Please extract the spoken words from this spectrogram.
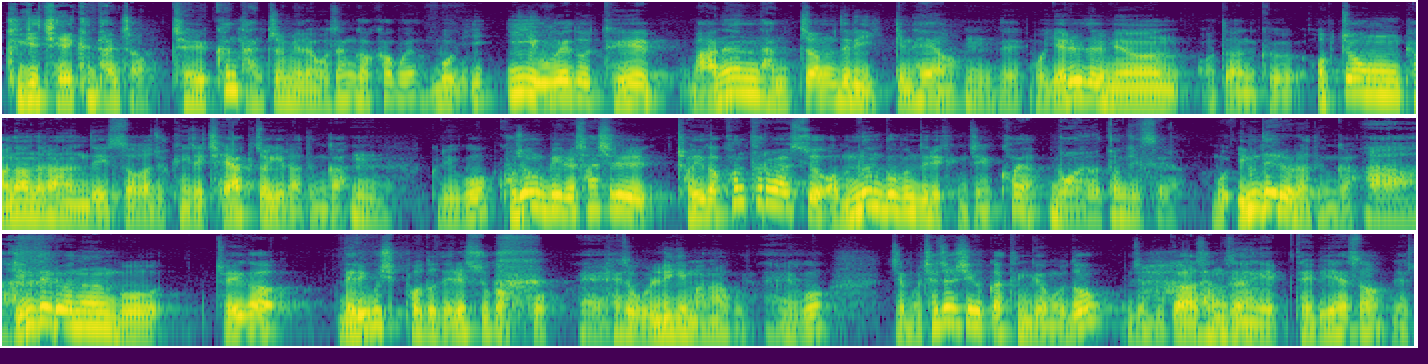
그게 제일 큰 단점. 제일 큰 단점이라고 생각하고요. 뭐 이 이후에도 되게 많은 단점들이 있긴 해요. 음. 근데 뭐 예를 들면 어떤 그 업종 변환을 하는 데 있어가지고 굉장히 제약적이라든가 음. 그리고 고정비를 사실 저희가 컨트롤할 수 없는 부분들이 굉장히 커요. 뭐, 어떤 게 있어요? 뭐 임대료라든가 아, 임대료는 뭐 저희가 내리고 싶어도 내릴 수가 없고 네. 계속 올리기만 하고요. 네. 그리고 이제 뭐 최저시급 같은 경우도 이제 물가 상승에 대비해서 이제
